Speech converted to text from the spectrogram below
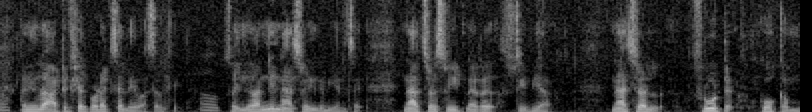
కానీ ఇందులో ఆర్టిఫిషియల్ ప్రొడక్ట్స్ లేవు అసలుకి. సో ఇందులో అన్ని natural ingredients natural sweetener stevia natural fruit kokum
